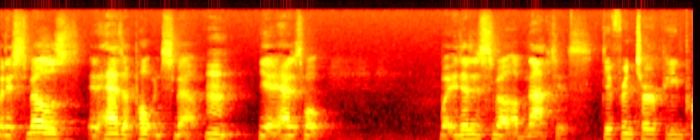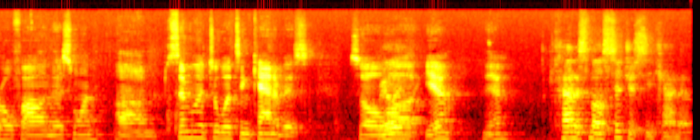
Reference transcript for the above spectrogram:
but it smells. It has a potent smell. Mm. Yeah, it has a smoke, but it doesn't smell obnoxious. Different terpene profile in this one. Um, similar to what's in cannabis. So Really? uh, yeah, yeah. Kind of smells citrusy, kind of.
